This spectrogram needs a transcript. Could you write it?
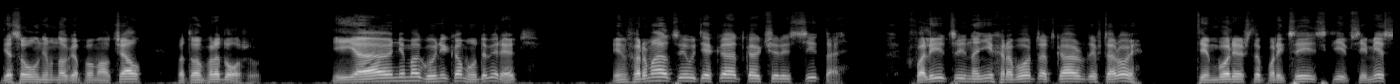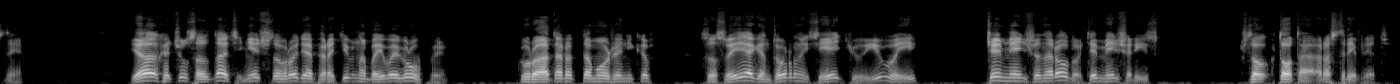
Ясаул немного помолчал, потом продолжил. И я не могу никому доверять. Информация утекает как через сито. В полиции на них работает каждый второй. Тем более, что полицейские все местные. Я хочу создать нечто вроде оперативно-боевой группы. Куратор от таможенников со своей агентурной сетью и вы. Чем меньше народу, тем меньше риск, что кто-то растреплет.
